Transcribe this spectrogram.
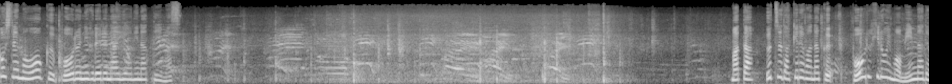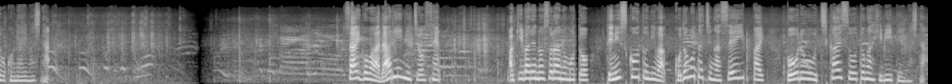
少しでも多くボールに触れる内容になっています。また打つだけではなくボール拾いもみんなで行いました。最後はラリーに挑戦。秋晴れの空の下テニスコートには子どもたちが精一杯ボールを打ち返す音が響いていました。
